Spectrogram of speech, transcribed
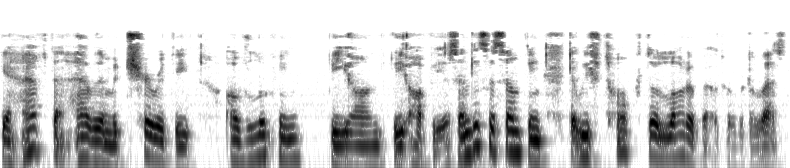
You have to have the maturity of looking beyond the obvious. And this is something that we've talked a lot about over the last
